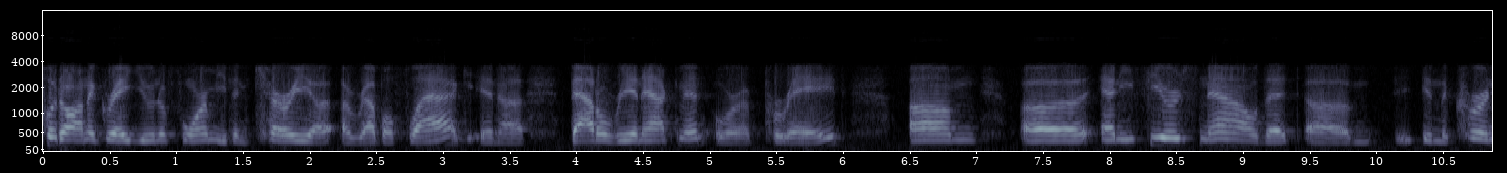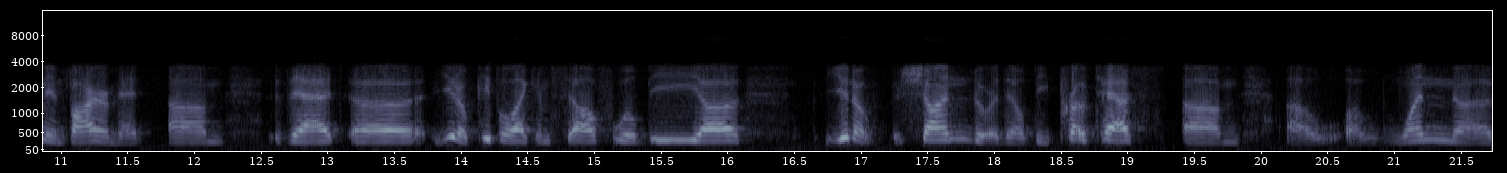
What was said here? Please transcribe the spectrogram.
put on a gray uniform, even carry a, a rebel flag in a battle reenactment or a parade. Um, uh, and he fears now that um, in the current environment, um, that uh, you know people like himself will be uh, you know shunned or there'll be protests. Um, uh, uh, one uh, uh,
